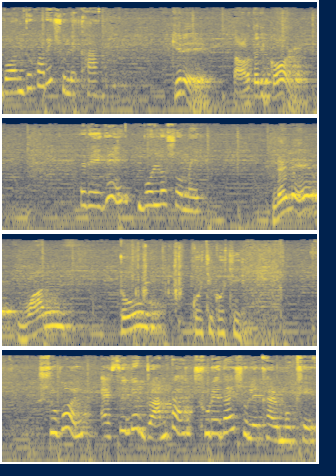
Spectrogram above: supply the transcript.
বন্ধ করে সুলেখা। কিরে তাড়াতাড়ি কর। রেগে বলল সমীর। নইলে ওয়ান টু করছি করছি। সুবল অ্যাসিডের ড্রামটা ছুঁড়ে দেয় সুলেখার মুখে।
